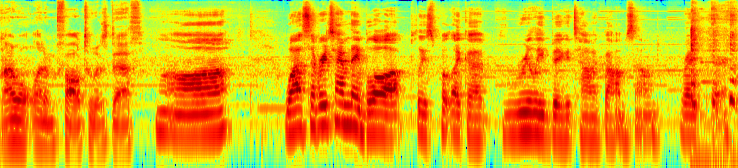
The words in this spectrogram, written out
I won't let him fall to his death. Aww. Wes, every time they blow up, please put like a really big atomic bomb sound right there.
